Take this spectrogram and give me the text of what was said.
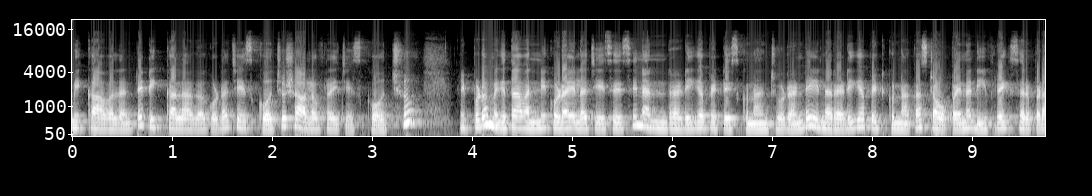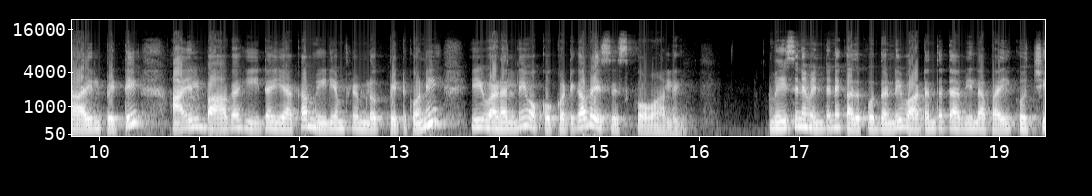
మీకు కావాలంటే టిక్కా లాగా కూడా చేసుకోవచ్చు. షాలో ఫ్రై చేసుకోవచ్చు. ఇప్పుడు మిగతావన్నీ కూడా ఇలా చేసేసి నేను రెడీగా పెట్టేసుకున్నాను చూడండి. ఇలా రెడీగా పెట్టుకున్నాక స్టవ్ పైన డీప్ ఫ్రైకి సరిపడా ఆయిల్ పెట్టి ఆయిల్ బాగా హీట్ అయ్యాక మీడియం ఫ్లేమ్లోకి పెట్టుకొని ఈ వడల్ని ఒక్కొక్కటిగా వేసేసుకోవాలి. వేసిన వెంటనే కదపొద్దండి. వాటంతట అవి ఇలా పైకి వచ్చి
